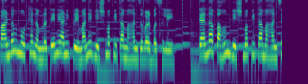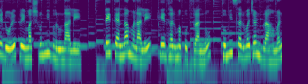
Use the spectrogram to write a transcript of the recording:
पांडव मोठ्या नम्रतेने आणि प्रेमाने भीष्म पितामहांजवळ बसले. त्यांना पाहून भीष्मपितामहांचे डोळे प्रेमाश्रूंनी भरून आले. ते त्यांना म्हणाले हे धर्मपुत्रांनो तुम्ही सर्वजण ब्राह्मण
